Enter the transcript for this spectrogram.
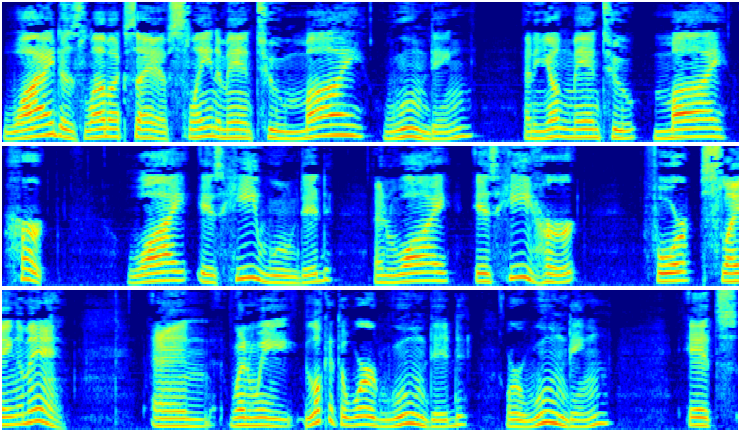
Why does Lamech say, I have slain a man to my wounding and a young man to my hurt? Why is he wounded and why is he hurt for slaying a man? And when we look at the word wounded or wounding, it's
